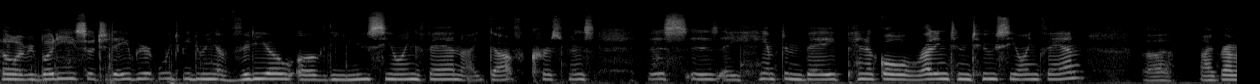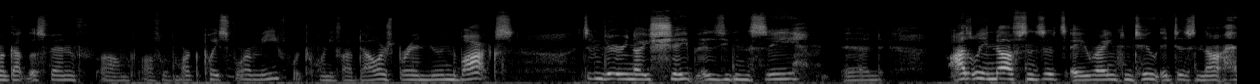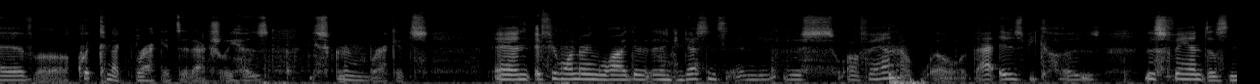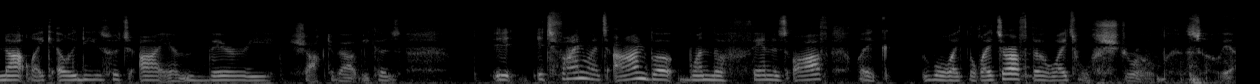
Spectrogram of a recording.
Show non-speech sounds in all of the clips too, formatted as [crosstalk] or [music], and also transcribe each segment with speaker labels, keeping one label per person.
Speaker 1: Hello everybody, so today we are going to be doing a video of the new ceiling fan I got for Christmas. This is a Hampton Bay Pinnacle Redington 2 ceiling fan. Uh, my grandma got this fan um, off of Marketplace for me for $25, brand new in the box. It's in very nice shape as you can see, and oddly enough, since it's a Redington 2, it does not have uh, quick connect brackets. It actually has these screw brackets. And if you're wondering why there's incandescence in the, this uh, fan, well, that is because this fan does not like LEDs, which I am very shocked about because it it's fine when it's on, but when the fan is off, like well, like the lights are off, the lights will strobe. So yeah,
